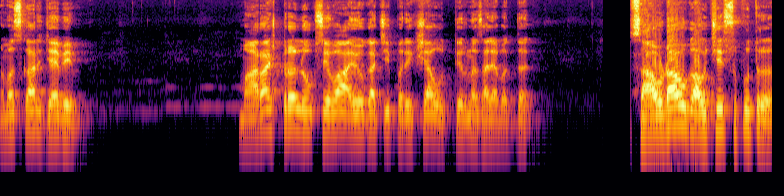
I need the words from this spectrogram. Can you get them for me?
नमस्कार जय भीम. महाराष्ट्र लोकसेवा आयोगाची परीक्षा उत्तीर्ण झाल्याबद्दल सावडाव गावचे सुपुत्र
